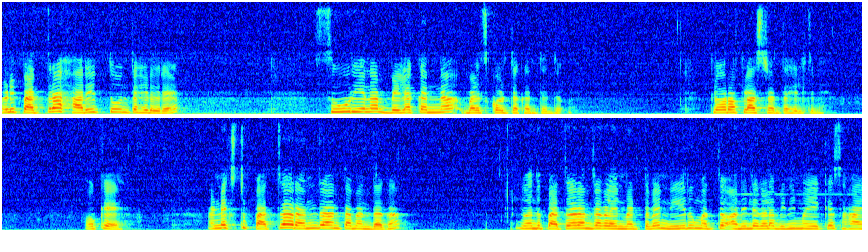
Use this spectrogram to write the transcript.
ನೋಡಿ, ಪತ್ರ ಹರಿತು ಅಂತ ಹೇಳಿದ್ರೆ ಸೂರ್ಯನ ಬೆಳಕನ್ನು ಬಳಸ್ಕೊಳ್ತಕ್ಕಂಥದ್ದು. ಕ್ಲೋರೋಪ್ಲಾಸ್ಟ್ ಅಂತ ಹೇಳ್ತೀವಿ. ಓಕೆ. ಆ್ಯಂಡ್ ನೆಕ್ಸ್ಟ್ ಪತ್ರರಂಧ್ರ ಅಂತ ಬಂದಾಗ ಈ ಒಂದು ಪತ್ರರಂಧ್ರಗಳು ಏನು ಮಾಡ್ತವೆ? ನೀರು ಮತ್ತು ಅನಿಲಗಳ ವಿನಿಮಯಕ್ಕೆ ಸಹಾಯ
